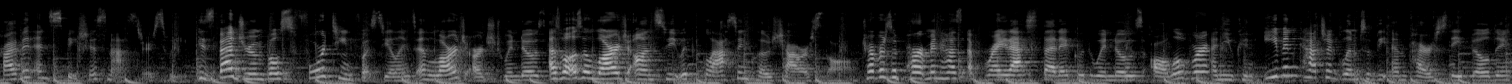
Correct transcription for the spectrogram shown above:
private and spacious master suite. His bedroom boasts 14-foot ceilings and large arched windows, as well as a large ensuite with glass enclosed shower stall. Trevor's apartment has a bright aesthetic with windows all over, and you can even catch a glimpse of the Empire State Building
